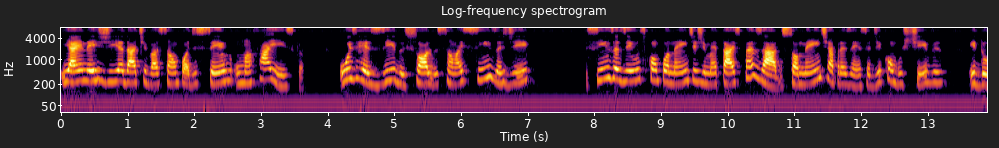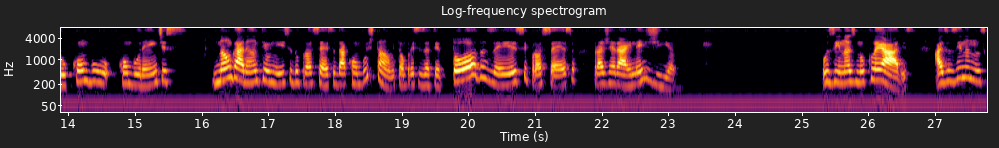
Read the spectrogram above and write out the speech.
e a energia da ativação pode ser uma faísca. Os resíduos sólidos são as cinzas de cinzas e os componentes de metais pesados. Somente a presença de combustível e do combu, comburentes não garante o início do processo da combustão. Então, precisa ter todo esse processo para gerar energia. Usinas nucleares. As usinas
